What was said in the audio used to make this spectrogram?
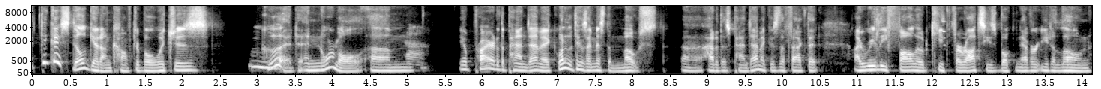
I think I still get uncomfortable, which is mm. good and normal. Um, yeah. You know, prior to the pandemic, one of the things I missed the most uh, out of this pandemic is the fact that I really followed Keith Ferrazzi's book, Never Eat Alone.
